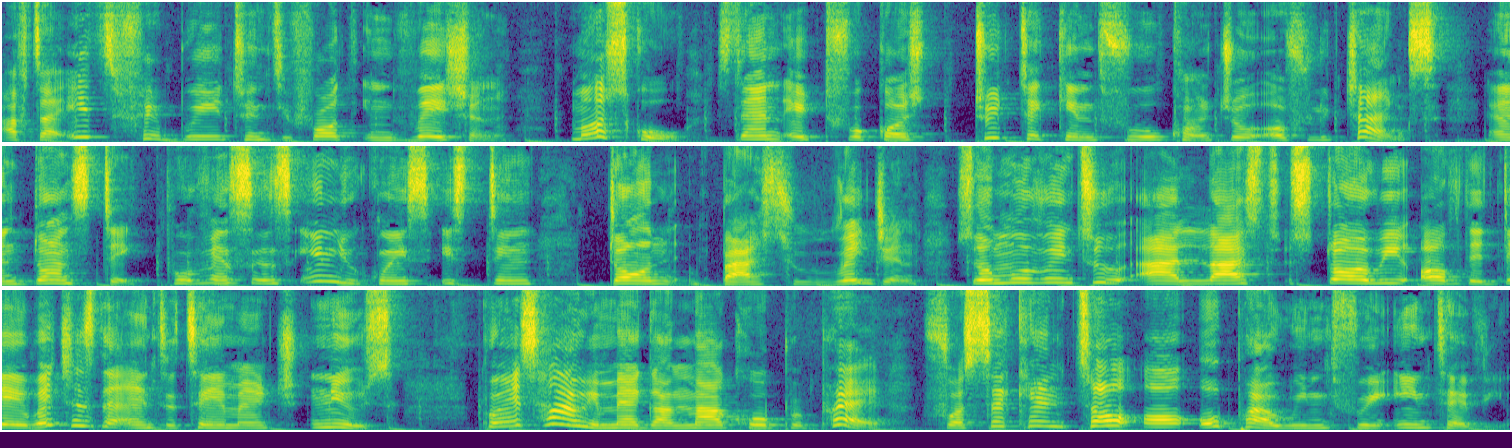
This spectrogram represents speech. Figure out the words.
after its February 24th invasion, Moscow sent its focus to taking full control of Luhansk and Donetsk provinces in Ukraine's eastern Donbass region. So, moving to our last story of the day, which is the entertainment news. Prince Harry, Meghan Markle prepare for second tour or Oprah Winfrey interview.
